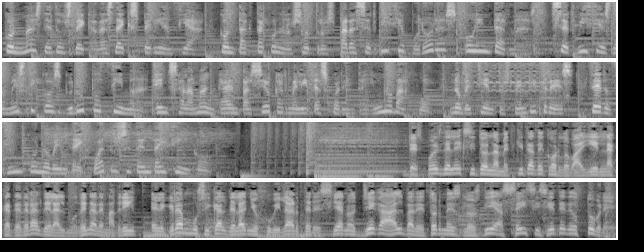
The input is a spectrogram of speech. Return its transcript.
con más de dos décadas de experiencia. Contacta con nosotros para servicio por horas o internas. Servicios Domésticos Grupo CIMA, en Salamanca, en Paseo Carmelitas 41 Bajo, 923 05 94 75. Después del éxito en la Mezquita de Córdoba y en la Catedral de la Almudena de Madrid, el gran musical del año jubilar teresiano llega a Alba de Tormes los días 6 y 7 de octubre,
